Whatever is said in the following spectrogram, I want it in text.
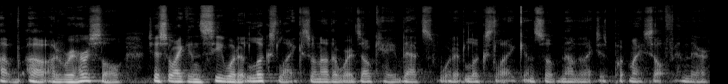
a, a, a rehearsal just so I can see what it looks like. So in other words, okay, that's what it looks like, and so now that I just put myself in there,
